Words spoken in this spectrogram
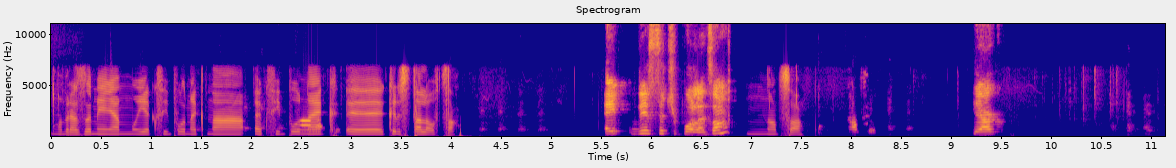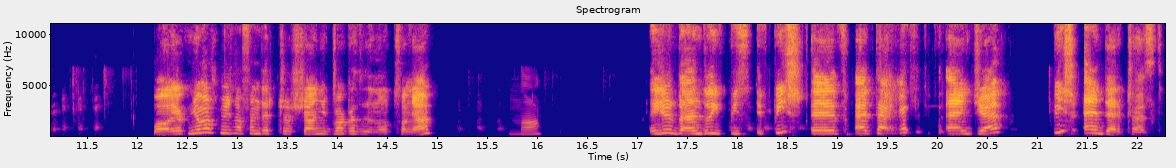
Dobra, zamieniam mój ekwipunek na ekwipunek yy, krystalowca. Ej, wiesz co ci polecam? No co? Jak? Bo jak nie masz mieć na Fender Chestie ani w magazynu, co nie? No. Idziesz do Endu i wpis, i wpisz y, w, e, w Endzie, wpisz Ender Chest.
